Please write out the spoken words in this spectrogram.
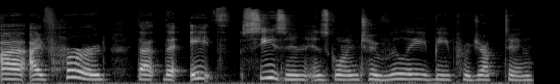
uh, I've heard that the eighth season is going to really be projecting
